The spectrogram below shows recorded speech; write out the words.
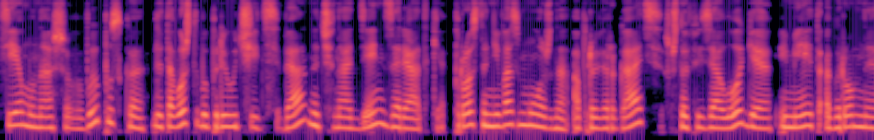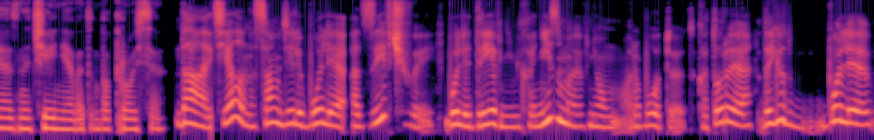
тему нашего выпуска для того, чтобы приучить себя начинать день зарядки. Просто невозможно опровергать, что физиология имеет огромное значение в этом вопросе. Да, тело на самом деле более отзывчивый, более древние механизмы в нем работают работают, которые дают более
